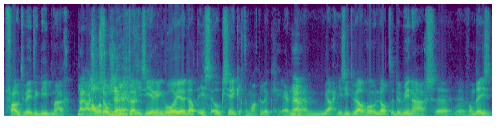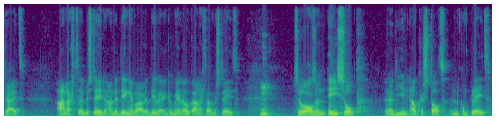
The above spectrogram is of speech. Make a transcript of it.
Fout weet ik niet, maar Nou ja, als je alles op zegt. digitalisering gooien, dat is ook zeker te makkelijk. En Ja. ja, ja je ziet wel gewoon dat de winnaars eh, van deze tijd aandacht eh, besteden aan de dingen waar Dille en Camille ook aandacht aan besteedt. Hm. Zoals een e-shop eh, die in elke stad een compleet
